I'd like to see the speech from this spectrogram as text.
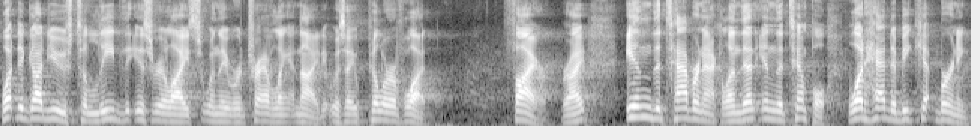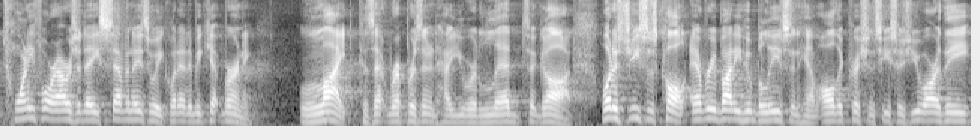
what did God use to lead the Israelites when they were traveling at night? It was a pillar of what? Fire, right? In the tabernacle and then in the temple, what had to be kept burning 24 hours a day, seven days a week? What had to be kept burning? Light, because that represented how you were led to God. What does Jesus call everybody who believes in him, all the Christians? He says, You are the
